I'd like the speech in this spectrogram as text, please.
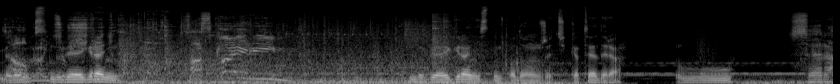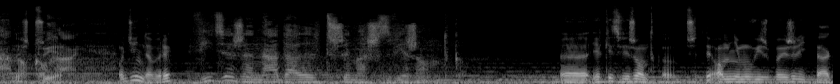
Będę mógł obrońców do do białej grani z tym podążyć. Katedra. Uuu. Serano, Już czuję. kochanie. O, dzień dobry. Widzę, że nadal trzymasz zwierzątko. E, jakie zwierzątko? Czy ty o mnie mówisz, bo jeżeli tak,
